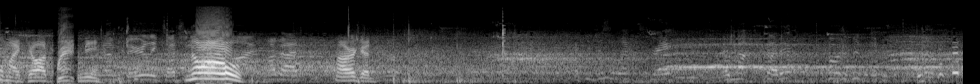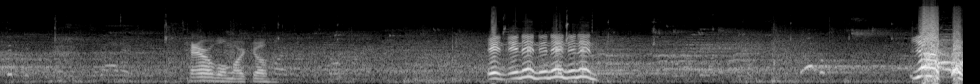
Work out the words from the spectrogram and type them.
Oh my God, me. I'm barely touching No! My bad. No, we're good. If you just went straight and not cut it, I would have been there. got it. Terrible, Marco. In, in, in, in, in, in, in. Yes!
